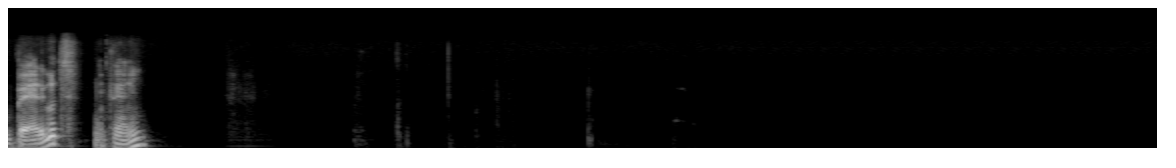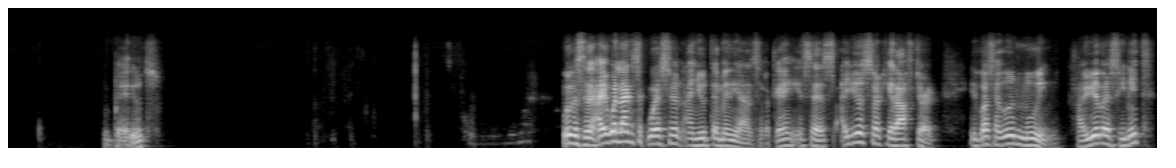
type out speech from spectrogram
Very good. Okay. Very good. Well, listen, I will ask the question and you tell me the answer, okay? It says, I used her hereafter. It was a good movie. Have you ever seen it?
